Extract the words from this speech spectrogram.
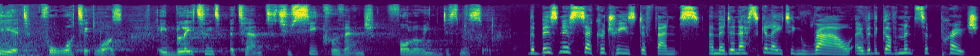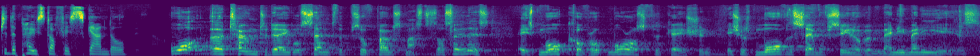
see it for what it was a blatant attempt to seek revenge following dismissal. The Business Secretary's defence amid an escalating row over the government's approach to the post office scandal. What uh, tone today will send to the sub postmasters? I'll say this it's more cover up, more ossification. It's just more of the same we've seen over many, many years.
